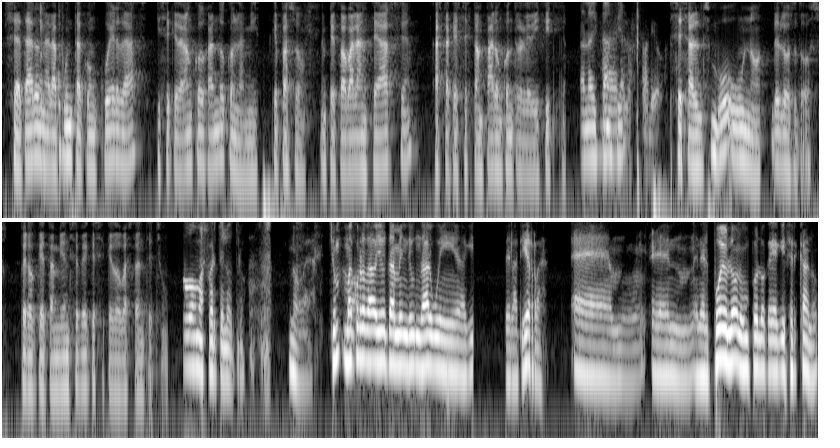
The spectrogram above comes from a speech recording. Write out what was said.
Se ataron a la punta con cuerdas y se quedaron colgando con la misma. ¿Qué pasó? Empezó a balancearse hasta que se estamparon contra el edificio. A la Madre distancia. parió. Se salvó uno de los dos, pero que también se ve que se quedó bastante chungo. Tuvo más suerte el otro. No veas. Yo me he acordado yo también de un Darwin aquí, de la Tierra. Eh, en, en el pueblo, en un pueblo que hay aquí cercano,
